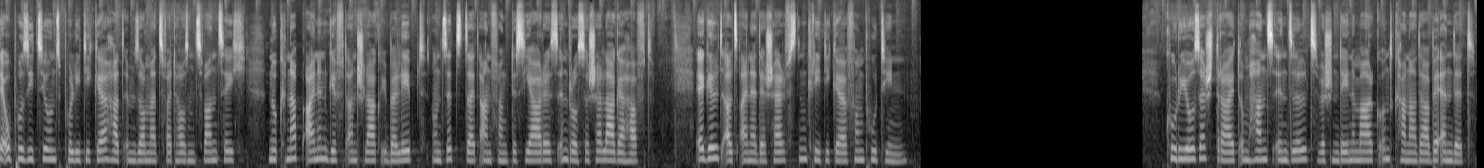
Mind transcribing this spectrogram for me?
Der Oppositionspolitiker hat im Sommer 2020 nur knapp einen Giftanschlag überlebt und sitzt seit Anfang des Jahres in russischer Lagerhaft. Er gilt als einer der schärfsten Kritiker von Putin. Kurioser Streit um Hansinsel zwischen Dänemark und Kanada beendet.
